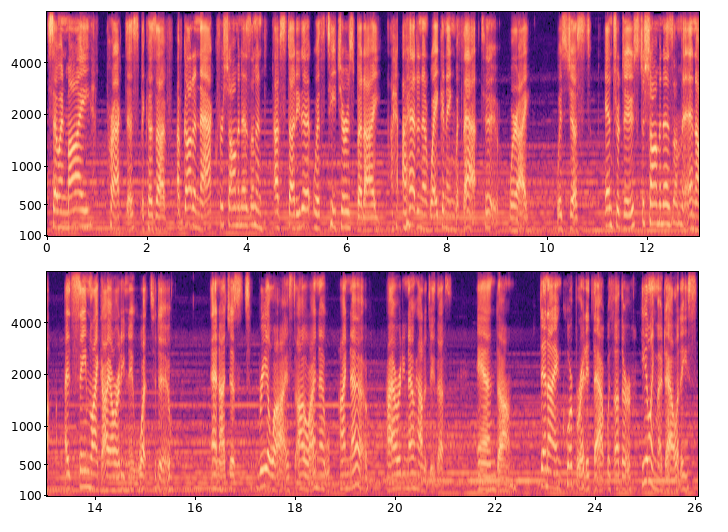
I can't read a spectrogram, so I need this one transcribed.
So, in my practice, because I've I've got a knack for shamanism and I've studied it with teachers, but I I had an awakening with that too, where I was just introduced to shamanism and it seemed like I already knew what to do. And I just realized, oh, I know, I know, I already know how to do this. And um, then I incorporated that with other healing modalities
